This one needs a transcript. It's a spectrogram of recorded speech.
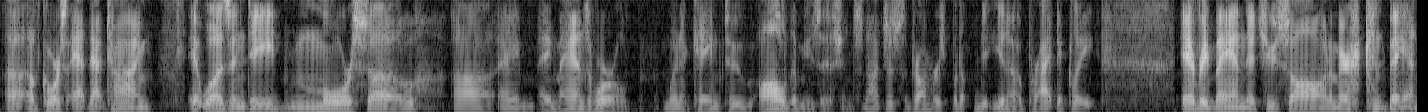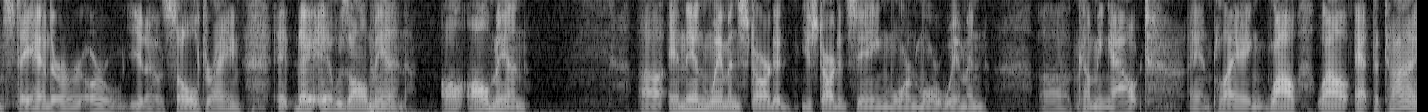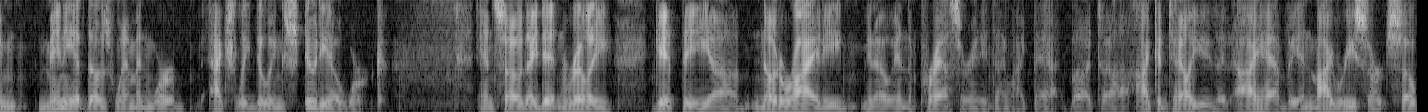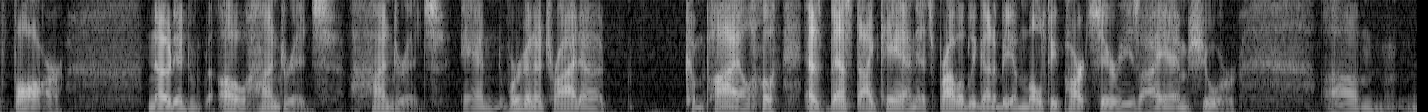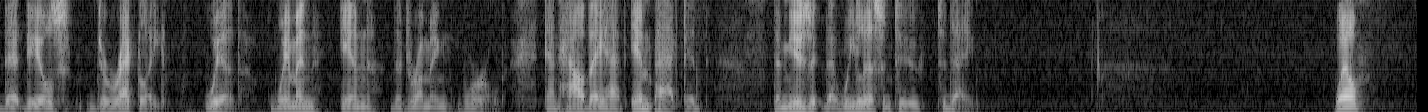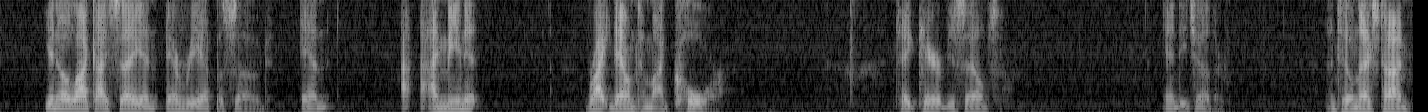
Uh, of course, at that time, it was indeed more so uh, a, a man's world when it came to all the musicians, not just the drummers, but, you know, practically every band that you saw on American Bandstand or, or you know, Soul Train, it, they, it was all men, all, all men. Uh, and then women started, you started seeing more and more women uh, coming out and playing. While, while at the time, many of those women were actually doing studio work. And so they didn't really get the uh, notoriety, you know, in the press or anything like that. But uh, I can tell you that I have, in my research so far, noted, oh, hundreds, hundreds. And we're going to try to compile as best I can. It's probably going to be a multi part series, I am sure, um, that deals directly with women in the drumming world and how they have impacted the music that we listen to today. Well, you know, like I say in every episode, and I, I mean it right down to my core Take care of yourselves and each other. Until next time,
